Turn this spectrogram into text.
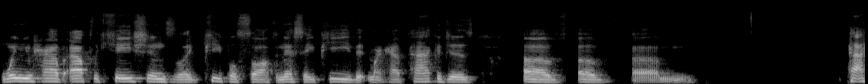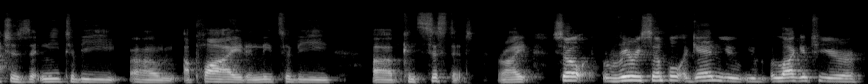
when you have applications like PeopleSoft and SAP that might have packages of, of um, patches that need to be um, applied and need to be uh, consistent, right? So very simple. Again, you you log into your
